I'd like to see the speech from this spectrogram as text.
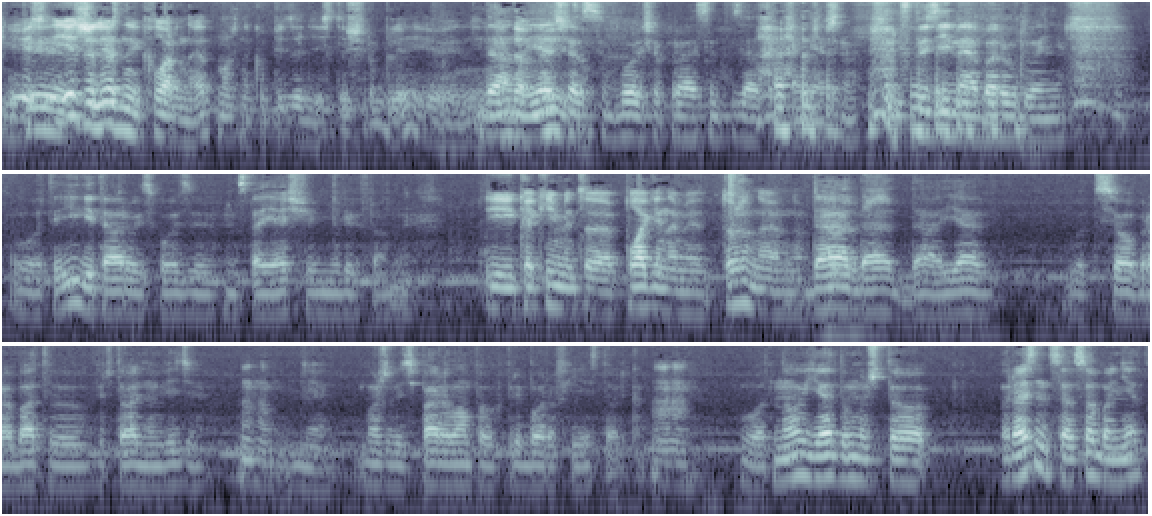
И Есть, ты- есть железный кларнет, можно купить за 10 тысяч рублей. не- Да, но я видел. сейчас больше про синтезатор, конечно, и студийное оборудование. Вот, и гитару использую, настоящую, не электронную. И какими-то плагинами тоже, наверное? Да, да, да, я вот все обрабатываю в виртуальном виде. Мгм. У меня, может быть, пара ламповых приборов есть только. Мгм. Вот, но я думаю, что разницы особо нет,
